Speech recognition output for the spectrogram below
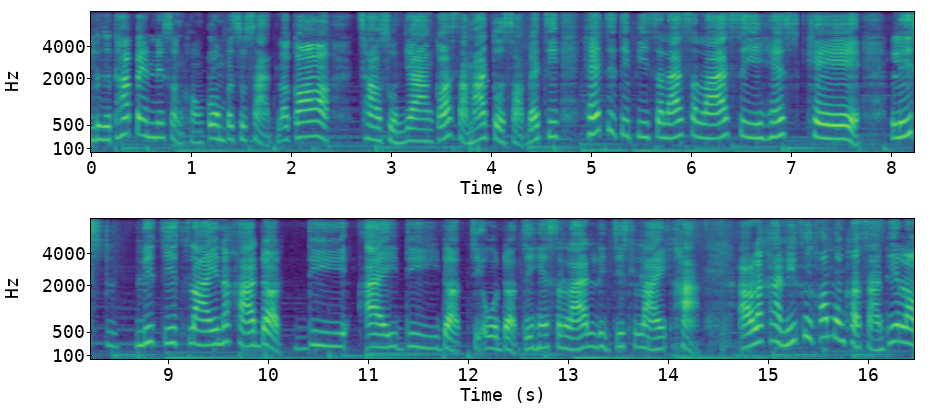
หรือถ้าเป็นในส่วนของกรมปศุสัตว์ แล้วก็ชาวสวนยางก็สามารถตรวจสอบได้ที่ http chk list legislite นะคะ did.go.th legislite ค่ะ เอาละค่ะนี่คือข้อมูลข่าวสารที่เรา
